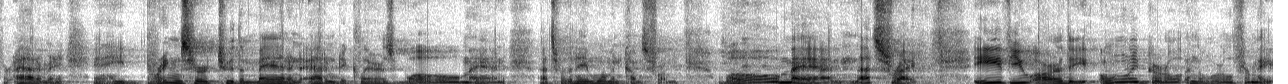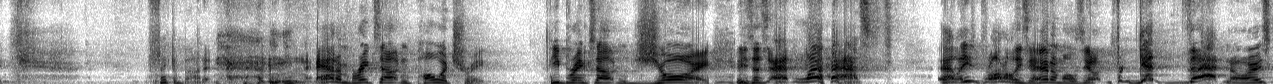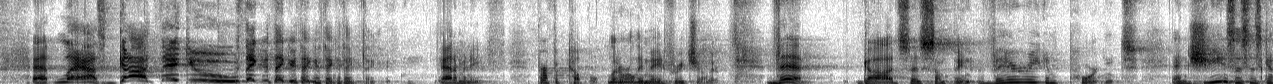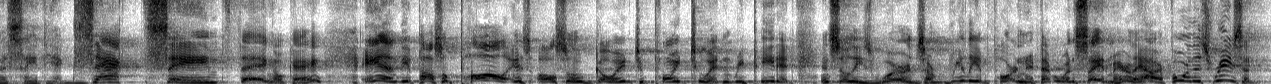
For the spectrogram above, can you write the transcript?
for Adam, and he, and he brings her to the man, and Adam declares, Whoa, man. That's where the name woman comes from. Whoa, man. That's right. Eve, you are the only girl in the world for me. Think about it. Adam breaks out in poetry. He breaks out in joy. He says, At last, at least brought all these animals. You know, forget that noise. At last, God, thank you, thank you, thank you, thank you, thank you, thank you, thank you. Adam and Eve, perfect couple, literally made for each other. Then God says something very important and Jesus is going to say the exact same thing, okay? And the Apostle Paul is also going to point to it and repeat it. And so these words are really important. If everyone's saying them, here they are for this reason.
